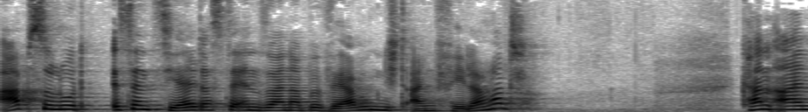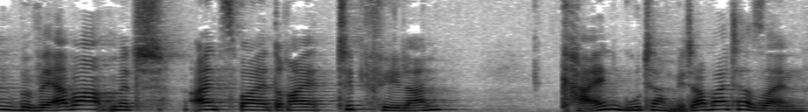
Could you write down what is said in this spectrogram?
absolut essentiell, dass der in seiner Bewerbung nicht einen Fehler hat? Kann ein Bewerber mit ein, zwei, drei Tippfehlern kein guter Mitarbeiter sein.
